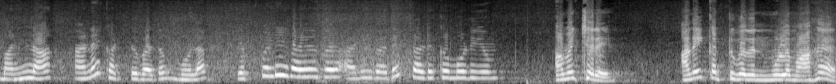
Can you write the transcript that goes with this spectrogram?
மன்னா அணை கட்டுவதன் மூலம் எப்படி வயல்கள் அழிவதை தடுக்க முடியும்? அமைச்சரே அணை கட்டுவதன் மூலமாக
